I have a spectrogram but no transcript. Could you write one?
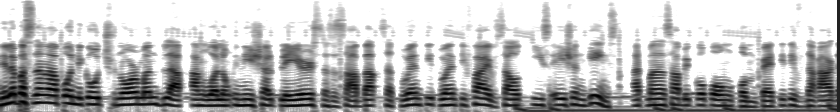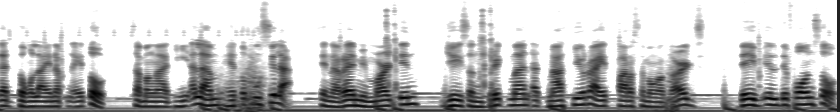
Nilabas na nga po ni Coach Norman Black ang walong initial players na sasabak sa 2025 Southeast Asian Games at masasabi ko pong competitive na kagad tong lineup na ito. Sa mga di alam, heto po sila. Sina Remy Martin, Jason Brickman at Matthew Wright para sa mga guards, Dave Ildefonso,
